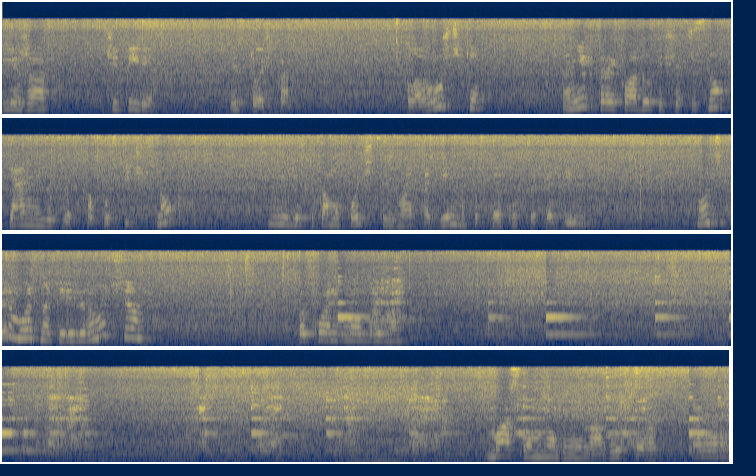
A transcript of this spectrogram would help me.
лежат 4 листочка лаврушечки. А некоторые кладут еще чеснок. Я не люблю в капусте чеснок. Ну, если кому хочется из моих отдельно, пускай кушают отдельно. Вот теперь можно перевернуть все спокойным образом. Масла много не надо, еще раз повторяю,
